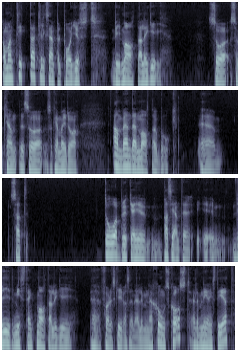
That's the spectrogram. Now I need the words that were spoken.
om man tittar till exempel på just vid matallergi så, så, kan, så, så kan man ju då använda en matdagbok. Eh, så att då brukar ju patienter eh, vid misstänkt matallergi eh, föreskrivas en eliminationskost, elimineringsdiet.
